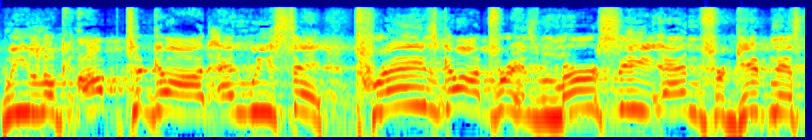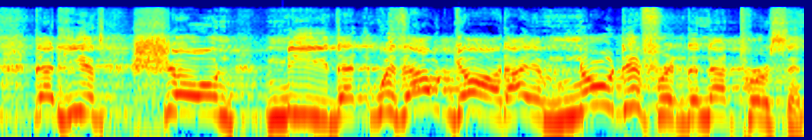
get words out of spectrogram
We look up to God and we say, Praise God for His mercy and forgiveness that He has shown me. That without God, I am no different than that person.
